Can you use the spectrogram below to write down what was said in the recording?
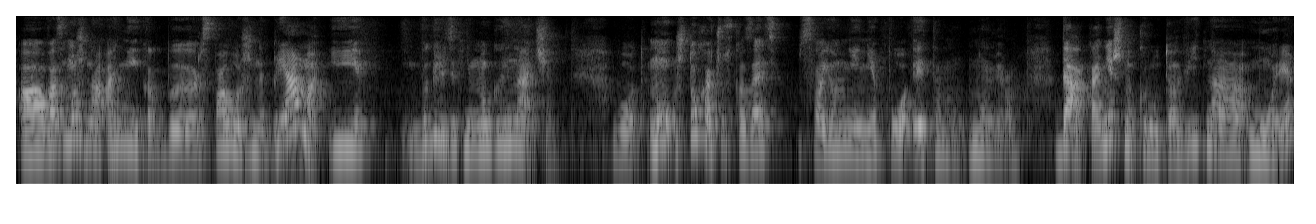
А, возможно, они как бы расположены прямо и выглядят немного иначе. Вот. Ну, что хочу сказать, свое мнение по этому номеру. Да, конечно, круто, вид на море.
